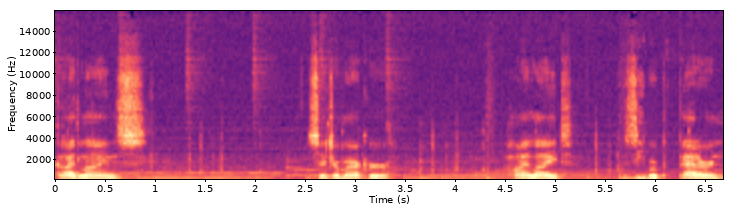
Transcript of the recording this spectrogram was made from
guidelines, center marker, highlight, zebra pattern,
